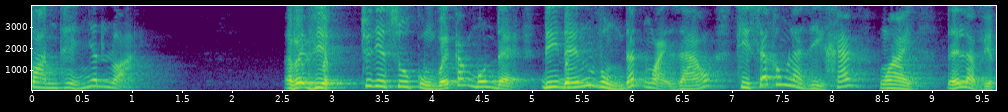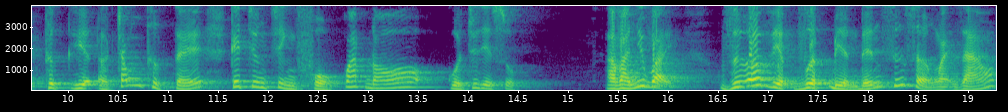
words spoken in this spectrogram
toàn thể nhân loại. À, vậy việc Chúa Giêsu cùng với các môn đệ đi đến vùng đất ngoại giáo thì sẽ không là gì khác ngoài đấy là việc thực hiện ở trong thực tế cái chương trình phổ quát đó của Chúa Giêsu. À, và như vậy, giữa việc vượt biển đến xứ sở ngoại giáo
